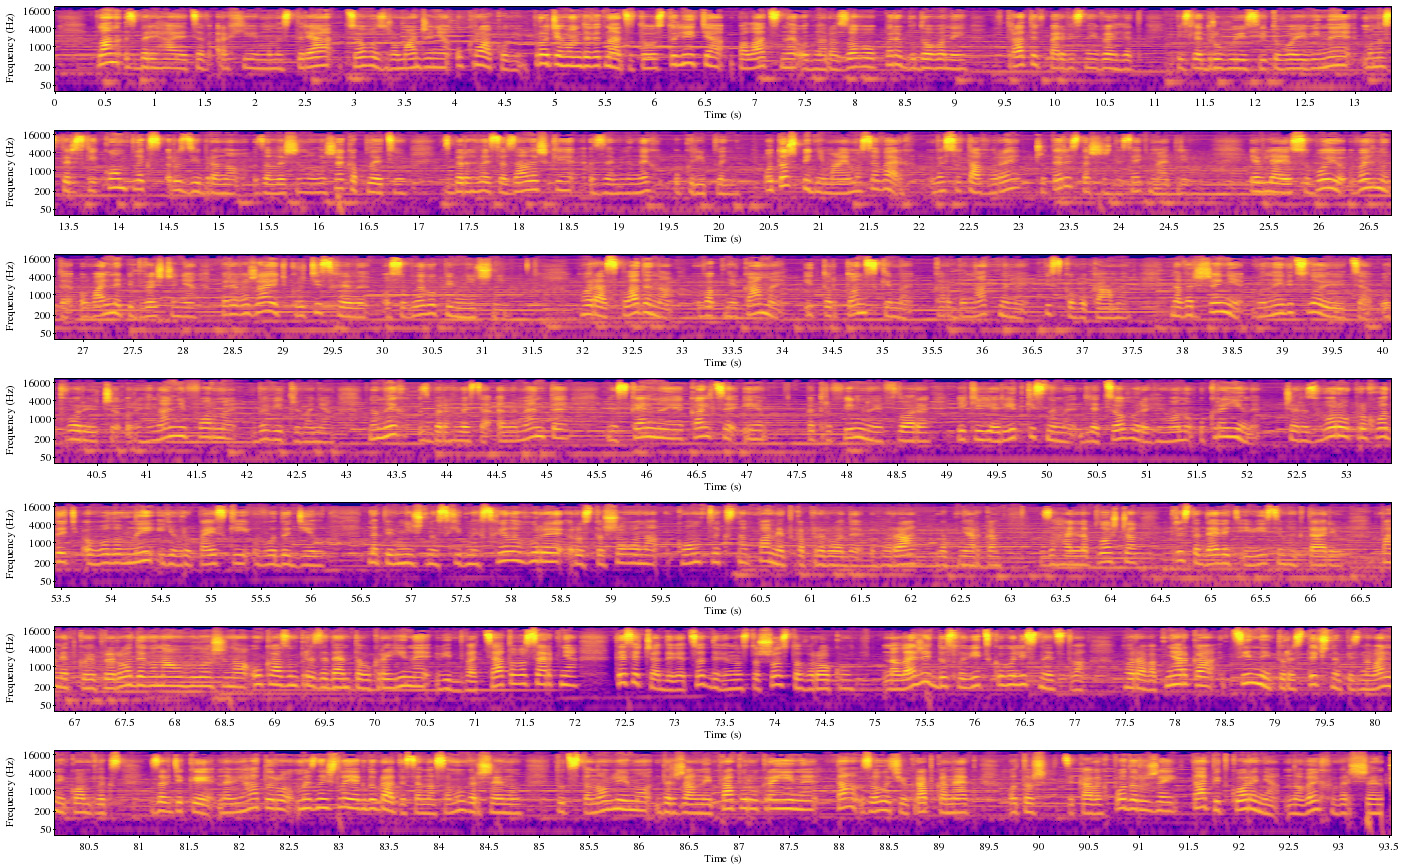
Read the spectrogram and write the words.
План зберігається в архіві монастиря цього згромадження у Кракові. Протягом 19 століття палац неодноразово перебудований, втратив первісний вигляд. Після Другої світової війни монастирський комплекс розібрано, залишено лише каплицю, збереглися залишки земляних укріплень. Отож піднімаємося вверх. Висота гори 460 метрів. Являє собою вигнуте овальне підвищення, переважають круті схили, особливо північні. Гора складена вапняками і тортонськими карбонатними пісковиками. На вершині вони відслоюються, утворюючи оригінальні форми вивітрювання. На них збереглися елементи нескельної кальци і петрофільної флори, які є рідкісними для цього регіону України. Через гору проходить головний європейський вододіл. На північно-східних схилах гори розташована комплексна пам'ятка природи гора Вапнярка. Загальна площа 309,8 гектарів. Пам'яткою природи вона оголошена указом президента України від 20 серпня 1996 року. Належить до словіцького лісництва. Гора Вапнярка цінний туристично-пізнавальний комплекс. Завдяки навігатору ми знайшли, як добратися на саму вершину. Тут встановлюємо державний прапор України та золочів.нет. Отож, цікавих подорожей та підкорення нових вершин.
